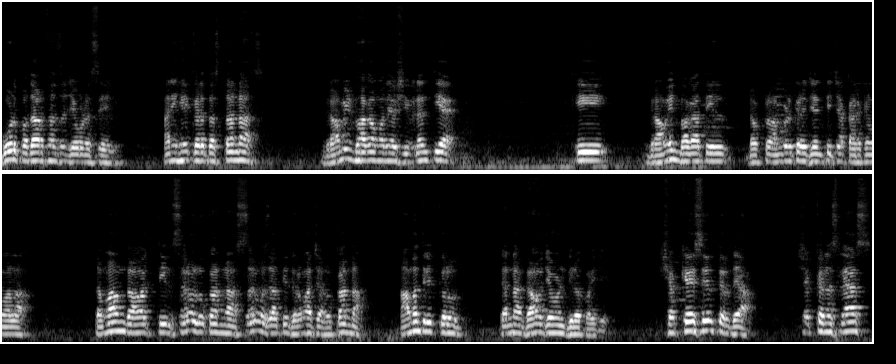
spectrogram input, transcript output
गोड पदार्थाचं जेवण असेल. आणि हे करत असतानाच ग्रामीण भागामध्ये अशी विनंती आहे की ग्रामीण भागातील डॉक्टर आंबेडकर जयंतीच्या कार्यक्रमाला तमाम गावातील सर्व लोकांना सर्व जाती धर्माच्या लोकांना आमंत्रित करून त्यांना गाव जेवण दिलं पाहिजे. शक्य असेल तर द्या. शक्य नसल्यास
